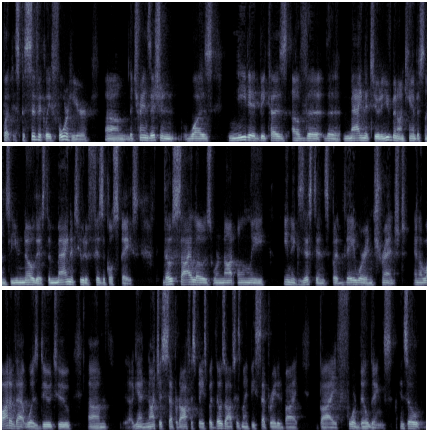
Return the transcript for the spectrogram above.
but specifically for here, um, the transition was needed because of the the magnitude and you've been on campus lynn so you know this the magnitude of physical space. Those silos were not only in existence but they were entrenched. And a lot of that was due to um, again not just separate office space but those offices might be separated by by four buildings. And so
